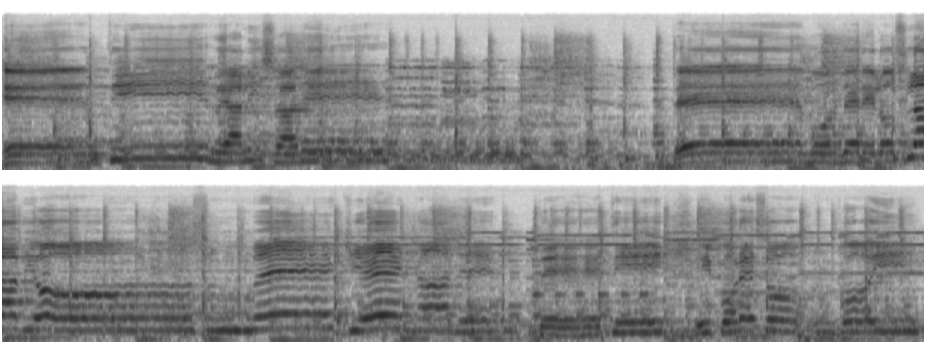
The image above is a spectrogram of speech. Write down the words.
en ti realizaré te morderé los labios, de ti y por eso voy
